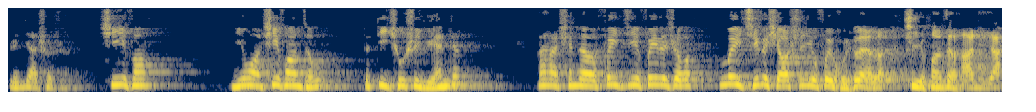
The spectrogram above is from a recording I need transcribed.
人家说是西方，你往西方走，这地球是圆的啊！现在飞机飞的时候，没几个小时又飞回来了，西方在哪里呀？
